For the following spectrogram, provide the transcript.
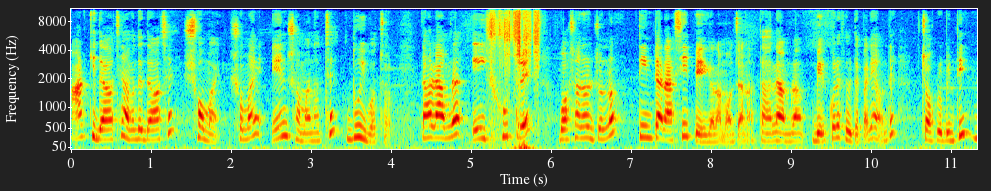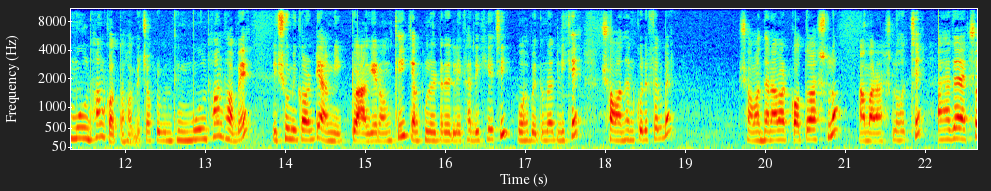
আর কি দেওয়া আছে? আমাদের দেওয়া আছে সময়। সময় এন সমান হচ্ছে দুই বছর। তাহলে আমরা এই সূত্রে বসানোর জন্য তিনটা রাশি পেয়ে গেলাম অজানা। তাহলে আমরা বের করে ফেলতে পারি আমাদের চক্রবৃদ্ধি মূলধন কত হবে? চক্রবৃদ্ধি মূলধন হবে, এই সমীকরণটি আমি একটু আগের অঙ্কেই ক্যালকুলেটরে লেখা দেখিয়েছি, ওভাবে তোমরা লিখে সমাধান করে ফেলবে। সমাধান আমার কত আসলো? আমার আসলো হচ্ছে ছয় হাজার একশো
